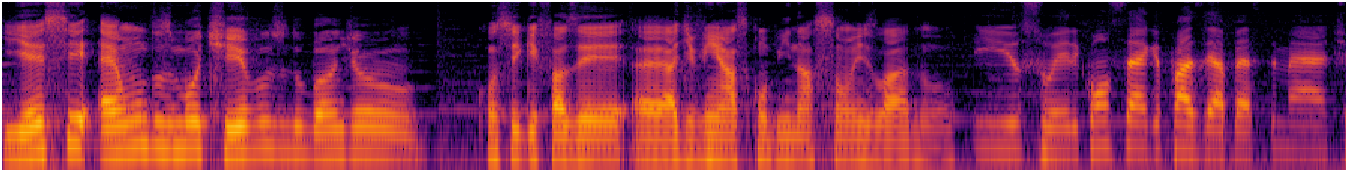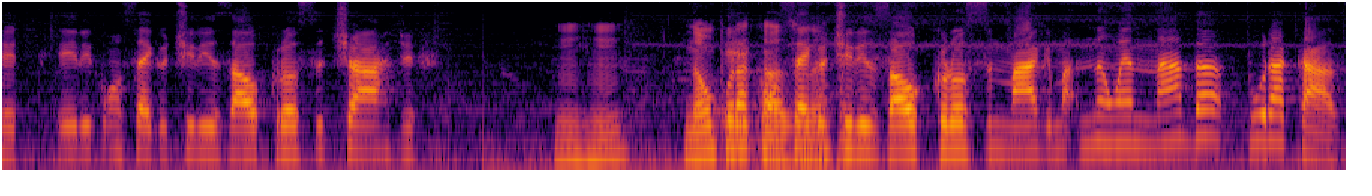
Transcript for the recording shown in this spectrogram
E esse é um dos motivos do Banjo conseguir fazer é, adivinhar as combinações lá no. Isso, ele consegue fazer a best match, ele consegue utilizar o cross charge. Uhum. Não por ele acaso. consegue né? utilizar o cross magma. Não é nada por acaso.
